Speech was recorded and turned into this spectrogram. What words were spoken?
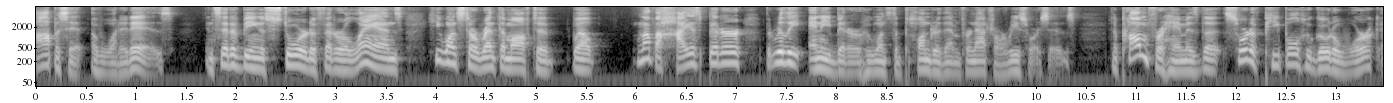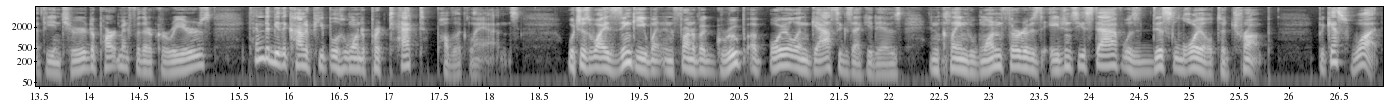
opposite of what it is. Instead of being a steward of federal lands, he wants to rent them off to, well, not the highest bidder, but really any bidder who wants to plunder them for natural resources. The problem for him is the sort of people who go to work at the Interior Department for their careers tend to be the kind of people who want to protect public lands which is why Zinke went in front of a group of oil and gas executives and claimed one third of his agency staff was disloyal to Trump. But guess what?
